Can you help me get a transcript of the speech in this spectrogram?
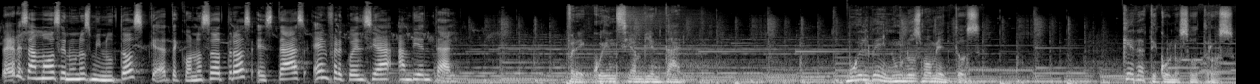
Regresamos en unos minutos, quédate con nosotros, estás en Frecuencia Ambiental. Frecuencia Ambiental. Vuelve en unos momentos. Quédate con nosotros.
